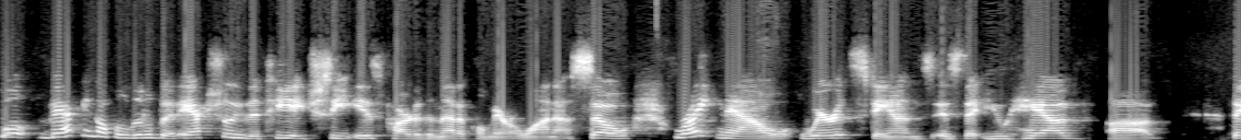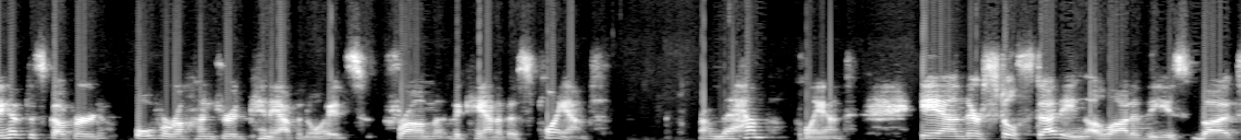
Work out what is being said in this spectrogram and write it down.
Well, backing up a little bit, actually, the THC is part of the medical marijuana. So, right now, where it stands is that you have, uh, they have discovered over 100 cannabinoids from the cannabis plant, from the hemp plant. And they're still studying a lot of these, but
